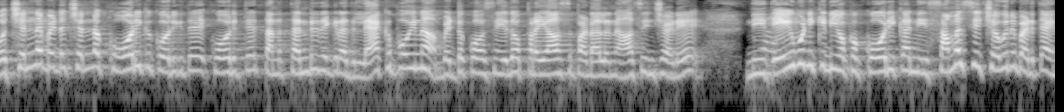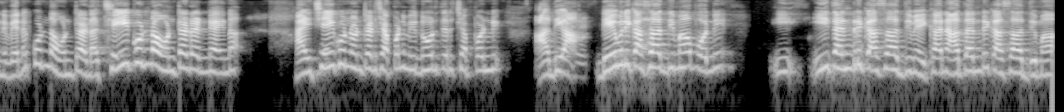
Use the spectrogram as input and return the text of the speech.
ఓ చిన్న బిడ్డ చిన్న కోరిక కోరికితే కోరితే తన తండ్రి దగ్గర అది లేకపోయినా బిడ్డ కోసం ఏదో ప్రయాస పడాలని ఆశించాడే. నీ దేవునికి నీ యొక్క కోరిక నీ సమస్య చెవిని పెడితే ఆయన వినకుండా ఉంటాడా? చేయకుండా ఉంటాడండి ఆయన. ఆయన చేయకుండా ఉంటాడు. చెప్పండి మీరు నోటి తెరి చెప్పండి. అది దేవునికి అసాధ్యమా పోనీ? ఈ ఈ తండ్రికి అసాధ్యమే కానీ ఆ తండ్రికి అసాధ్యమా?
